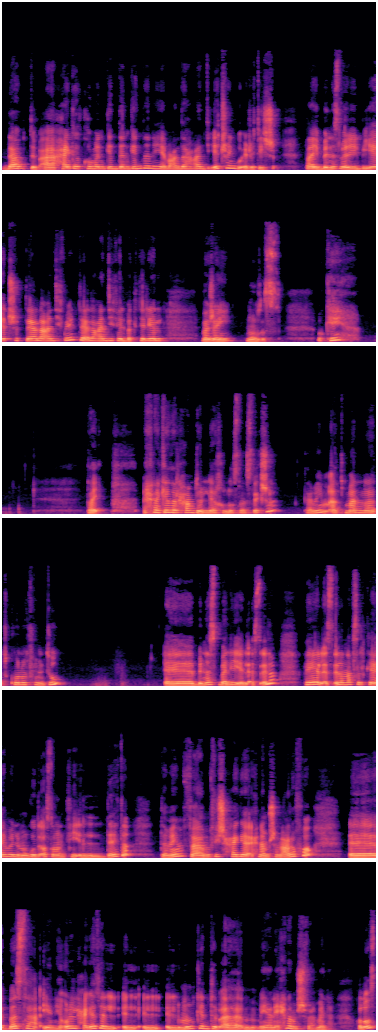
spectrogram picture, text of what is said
ده بتبقى حاجة common جدا جدا هي يبقى عندها عندي itching و irritation طيب بالنسبة للبي اتش بتعلى عندي فين؟ بتعلى عندي في ال bacterial vaginosis okay؟ طيب إحنا كده الحمد لله خلصنا ال section تمام؟ أتمنى تكونوا فهمتوه بالنسبة للاسئله فهي الأسئلة نفس الكلام اللي موجود أصلا في ال data تمام؟ فمفيش حاجة إحنا مش هنعرفها. آه، بس يعني هقول الحاجات ال- ال- ال- اللي ممكن تبقى يعني إحنا مش فاهمينها. خلاص؟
